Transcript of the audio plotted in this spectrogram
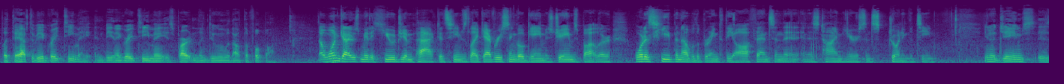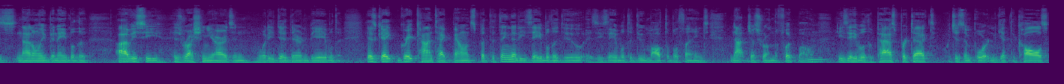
But they have to be a great teammate, and being a great teammate is part of doing without the football. Now, one guy who's made a huge impact, it seems like every single game, is James Butler. What has he been able to bring to the offense in, in his time here since joining the team? You know, James has not only been able to, obviously, his rushing yards and what he did there and be able to, he has great, great contact balance, but the thing that he's able to do is he's able to do multiple things, not just run the football. Mm-hmm. He's able to pass protect, which is important, get the calls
